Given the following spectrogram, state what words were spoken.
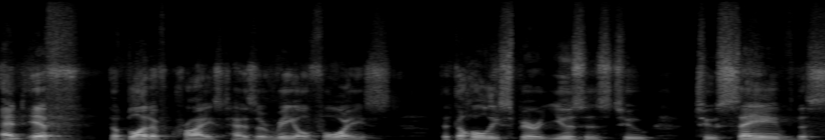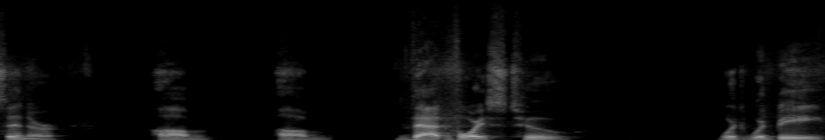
And if the blood of Christ has a real voice that the Holy Spirit uses to, to save the sinner, um, um, that voice too would, would be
